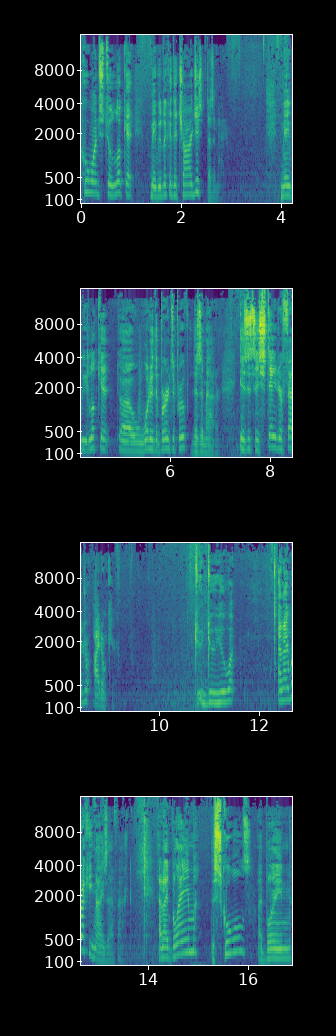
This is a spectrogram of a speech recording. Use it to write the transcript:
who wants to look at maybe look at the charges? Doesn't matter. May we look at uh, what are the burdens of proof? Doesn't matter. Is this a state or federal? I don't care. Do, do you what? And I recognize that fact. And I blame the schools. I blame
